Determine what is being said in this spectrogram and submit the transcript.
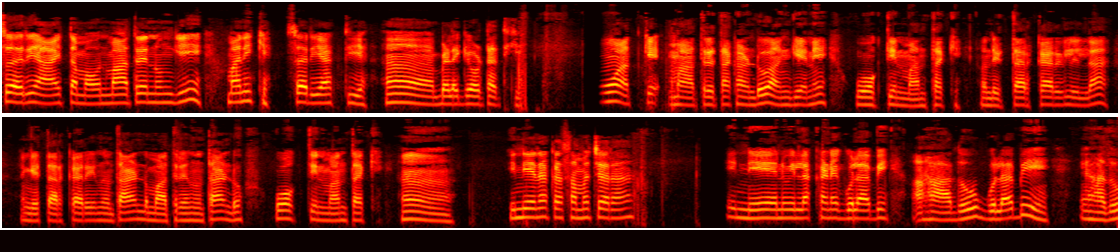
ಸರಿ ಆಯ್ತಮ್ಮ ಅವ್ನು ಮಾತ್ರೆ ನುಂಗಿ ಮನಿಕೆ ಸರಿ ಆಗ್ತೀಯ? ಹಾಂ, ಬೆಳಗ್ಗೆ ಹೊಟ್ಟಕ್ಕೆ ಹ್ಞೂ ಅದಕ್ಕೆ ಮಾತ್ರೆ ತಗೊಂಡು ಹಂಗೇನೆ ಹೋಗ್ತೀನಿ ಮಂತಕ್ಕೆ. ಒಂದು ತರಕಾರಿ ಇಲ್ಲ ಹಂಗೆ ತರಕಾರಿನೂ ತಗೊಂಡು ಮಾತ್ರೆನೂ ತಗೊಂಡು ಹೋಗ್ತೀನಿ ಮಂತಕ್ಕೆ. ಹಾಂ, ಇನ್ನೇನಕ್ಕ ಸಮಾಚಾರ? ಇನ್ನೇನು ಇಲ್ಲ ಕಣೆ ಗುಲಾಬಿ. ಅದು ಗುಲಾಬಿ ಅದು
